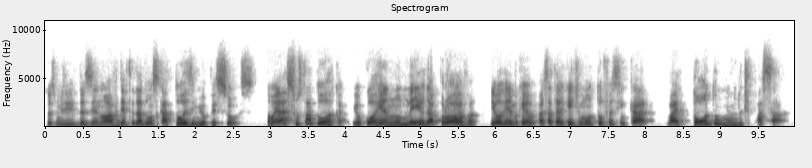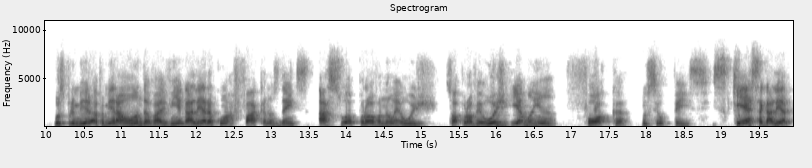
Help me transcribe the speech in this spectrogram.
2019 deve ter dado uns 14 mil pessoas. Então é assustador, cara. Eu correndo no meio da prova, eu lembro que a estratégia que a gente montou foi assim, cara, vai todo mundo te passar. Os primeir, a primeira onda vai vir a galera com a faca nos dentes. A sua prova não é hoje. Sua prova é hoje e amanhã. Foca no seu pace. Esquece a galera.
